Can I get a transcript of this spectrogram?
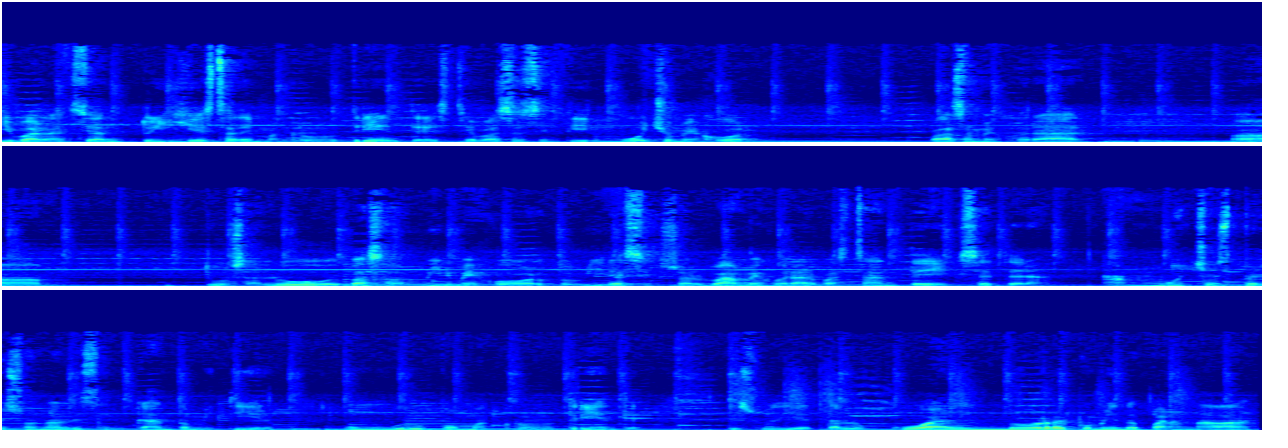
y balanceando tu ingesta de macronutrientes te vas a sentir mucho mejor. Vas a mejorar um, tu salud, vas a dormir mejor, tu vida sexual va a mejorar bastante, etc. A muchas personas les encanta omitir un grupo macronutriente de su dieta, lo cual no recomiendo para nada.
